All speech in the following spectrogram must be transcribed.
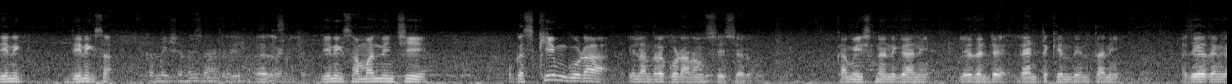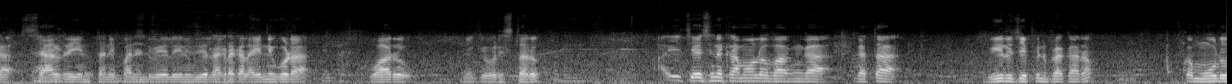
దీనికి దీనికి దీనికి సంబంధించి ఒక స్కీమ్ కూడా వీళ్ళందరూ కూడా అనౌన్స్ చేశారు. కమిషన్ అని కానీ లేదంటే రెంట్ కింద ఇంతని అదేవిధంగా శాలరీ ఇంతని పన్నెండు వేలు ఎనిమిది వేలు రకరకాల అవన్నీ కూడా వారు మీకు వివరిస్తారు. అవి చేసిన క్రమంలో భాగంగా గత వీరు చెప్పిన ప్రకారం ఒక మూడు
